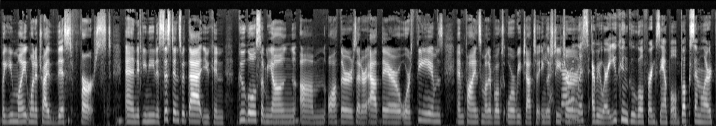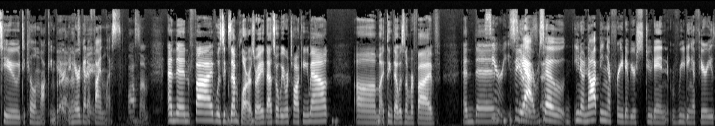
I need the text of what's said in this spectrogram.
but you might want to try this first. And if you need assistance with that, you can Google some young um, authors that are out there or themes and find some other books or reach out to English yeah, teachers everywhere. You can Google, for example, books similar to To Kill a Mockingbird, Yeah, and you're going to find lists. Awesome. And then five was exemplars, right? That's what we were talking about. Um, I think that was number five. And then Series. Series. Yeah. So, you know, not being afraid of your student reading a series,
